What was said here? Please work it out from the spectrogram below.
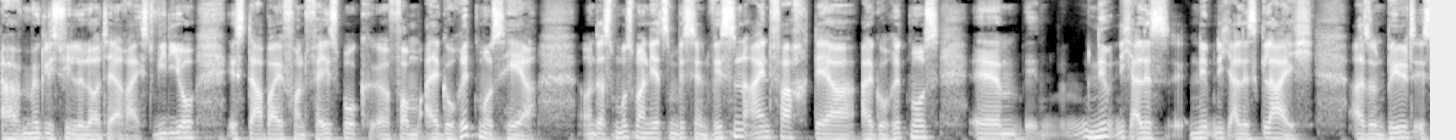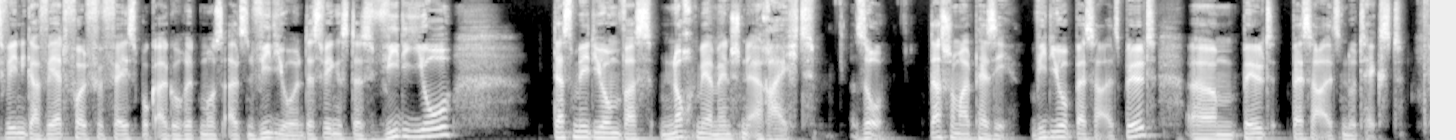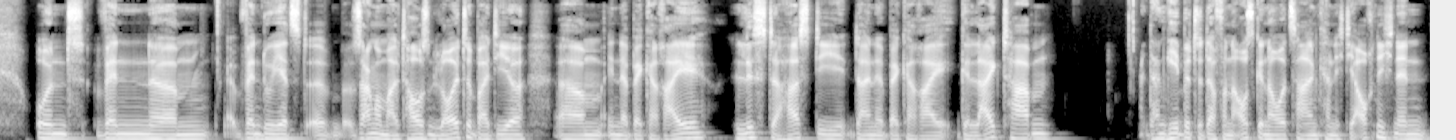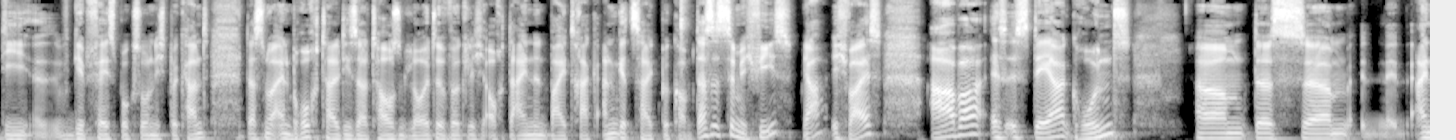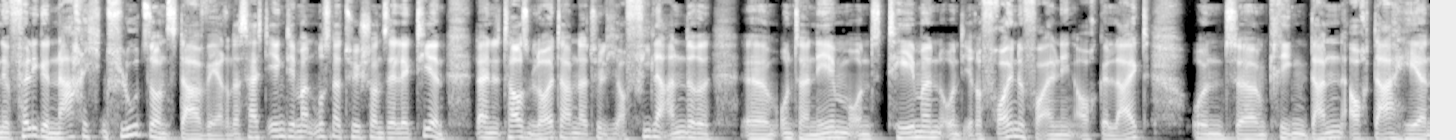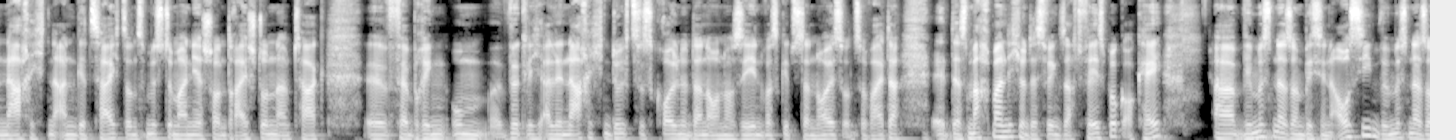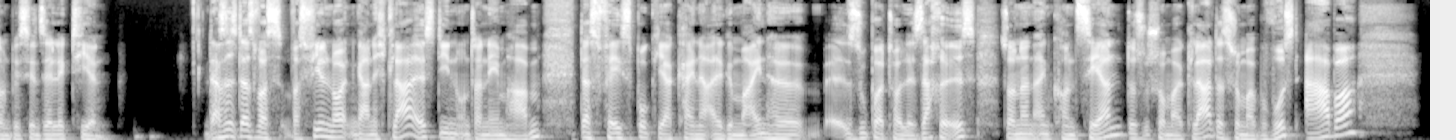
äh, möglichst viele Leute erreichst. Video ist dabei von Facebook äh, vom Algorithmus her und das muss man jetzt ein bisschen wissen. Einfach der Algorithmus ähm, nimmt nicht alles nimmt nicht alles gleich. Also ein Bild ist weniger wertvoll für Facebook Algorithmus als ein Video und deswegen ist das Video das Medium, was noch mehr Menschen erreicht. So, das schon mal per se. Video besser als Bild, ähm, Bild besser als nur Text. Und wenn ähm, wenn du jetzt äh, sagen wir mal 1000 Leute bei dir ähm, in der Bäckerei Liste hast, die deine Bäckerei geliked haben, dann geh bitte davon aus, genaue Zahlen kann ich dir auch nicht nennen, die äh, gibt Facebook so nicht bekannt, dass nur ein Bruchteil dieser 1000 Leute wirklich auch deinen Beitrag angezeigt bekommt. Das ist ziemlich fies, ja, ich weiß, aber es ist der Grund, ähm, dass ähm, eine völlige Nachrichtenflut sonst da wäre. Das heißt, irgendjemand muss natürlich schon selektieren. Deine tausend Leute haben natürlich auch viele andere äh, Unternehmen und Themen und ihre Freunde vor allen Dingen auch geliked und äh, kriegen dann auch daher Nachrichten angezeigt. Sonst müsste man ja schon drei Stunden am Tag äh, verbringen, um wirklich alle Nachrichten durchzuscrollen und dann auch noch sehen, was gibt's da Neues und so weiter. Äh, das macht man nicht und deswegen sagt Facebook, okay, äh, wir müssen da so ein bisschen aussieben, wir müssen da so ein bisschen selektieren. Das ist das, was, was vielen Leuten gar nicht klar ist, die ein Unternehmen haben, dass Facebook ja keine allgemeine äh, super tolle Sache ist, sondern ein Konzern. Das ist schon mal klar, das ist schon mal bewusst. Aber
